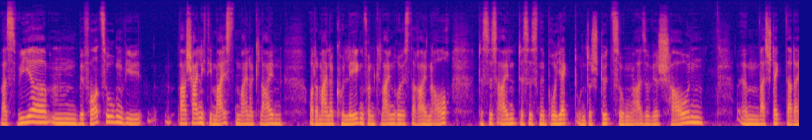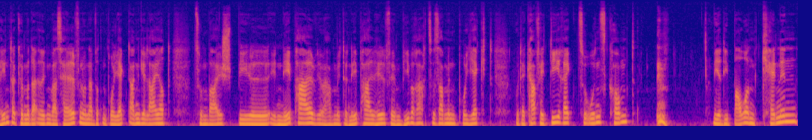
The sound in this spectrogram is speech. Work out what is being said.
Was wir mh, hm, bevorzugen, wie wahrscheinlich die meisten meiner kleinen oder meiner Kollegen von kleinen Röstereien auch, das ist ein, das ist eine Projektunterstützung. Also wir schauen, ähm, was steckt da dahinter, können wir da irgendwas helfen und da wird ein Projekt angeleiert, zum Beispiel in Nepal. Wir haben mit der Nepal-Hilfe im Biberach zusammen ein Projekt, wo der Kaffee direkt zu uns kommt wir die Bauern kennen,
